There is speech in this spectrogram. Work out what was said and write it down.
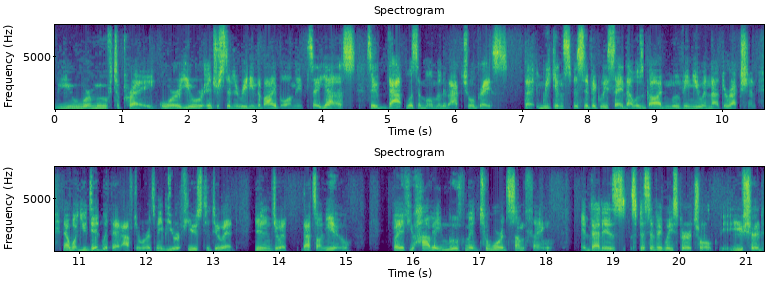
you were moved to pray or you were interested in reading the Bible, and they'd say yes, say that was a moment of actual grace. That we can specifically say that was God moving you in that direction. Now, what you did with it afterwards, maybe you refused to do it, you didn't do it, that's on you. But if you have a movement towards something that is specifically spiritual, you should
